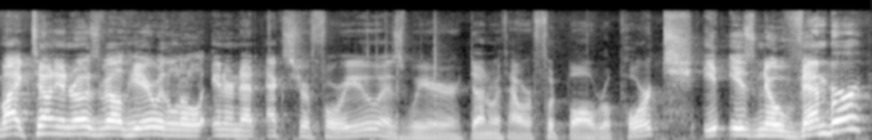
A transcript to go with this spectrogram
Mike, Tony, and Rosevelt here with a little internet extra for you as we're done with our football report. It is November,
